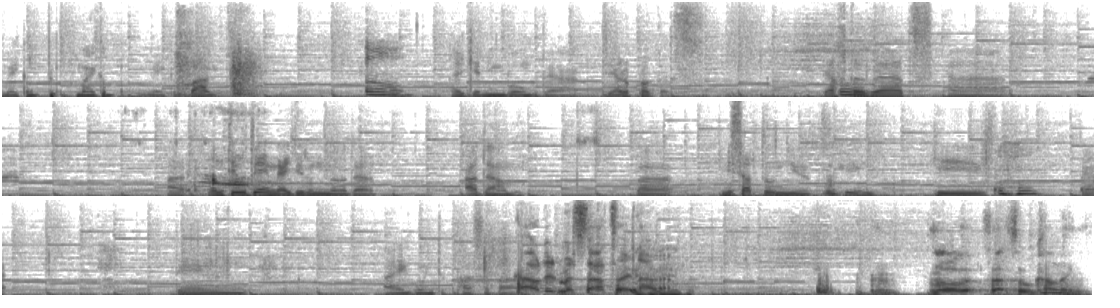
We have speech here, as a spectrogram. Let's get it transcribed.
make a make a make a band. Mm. I get involved with the, the alpacas. After Mm. that, uh, uh, until then I didn't know that Adam, but Misato knew him. He Mhm. uh, then I going to pass about. How did Masato know it? Well, that's, that's all coming.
